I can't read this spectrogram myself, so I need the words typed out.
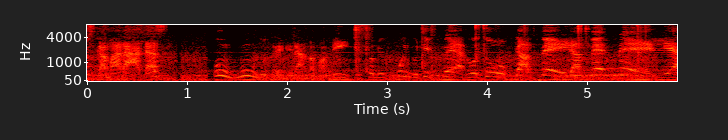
meus camaradas? O mundo tremerá novamente sob o punho de ferro do Caveira Vermelha.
